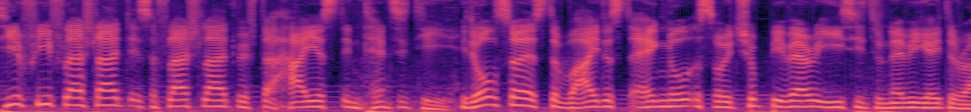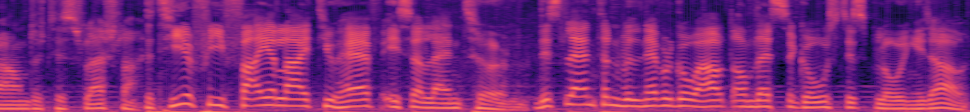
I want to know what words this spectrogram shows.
Tier 3 flashlight is a flashlight with the highest intensity. It also has the widest angle, so it should be very easy to navigate around with this flashlight. The tier 3 firelight you have is a lantern. This lantern will never go out unless a ghost is blowing it out.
